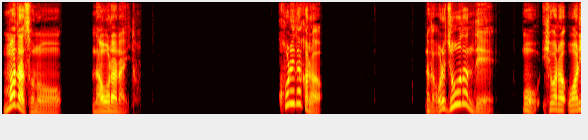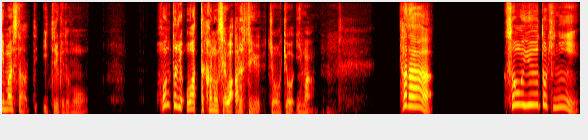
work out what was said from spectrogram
まだその、治らないと。これだから、なんか俺冗談で、もう日原終わりましたって言ってるけども、本当に終わった可能性はあるという状況、今。ただ、そういう時に、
